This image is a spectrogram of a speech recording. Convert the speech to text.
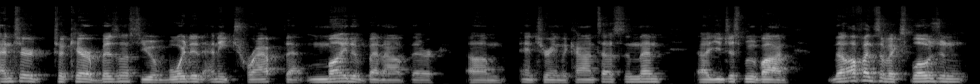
entered, took care of business. You avoided any trap that might have been out there um, entering the contest, and then uh, you just move on. The offensive explosion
